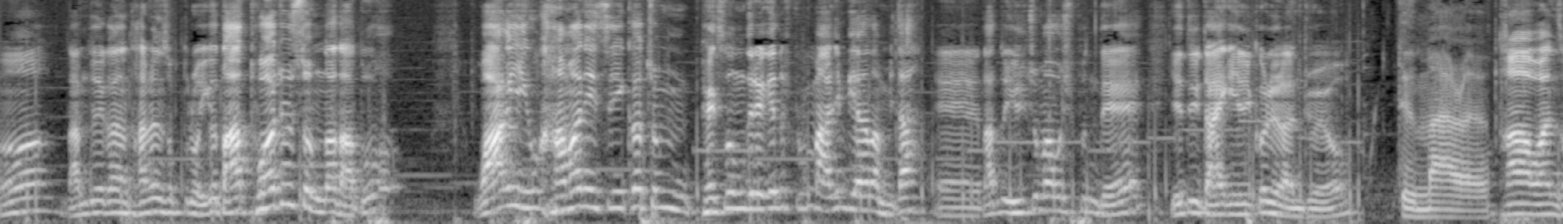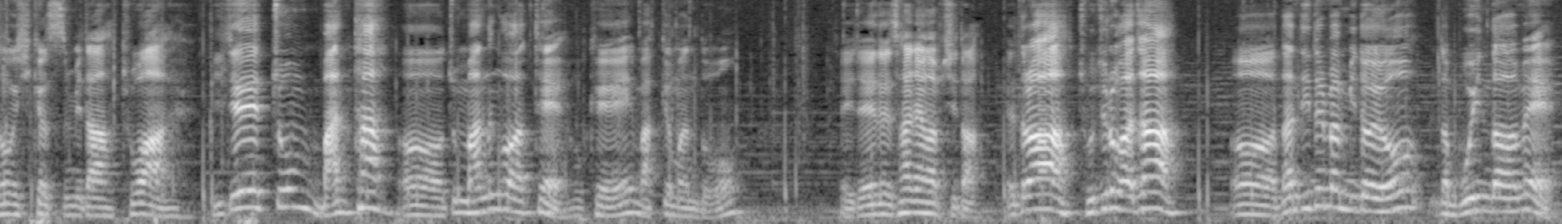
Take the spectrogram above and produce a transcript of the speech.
어? 남들과는 다른 속도로 이거 나 도와줄 수 없나 나도? 왕이 이거 가만히 있으니까 좀 백성들에게는 좀 많이 미안합니다. 예, 나도 일 좀 하고 싶은데 얘들이 나에게 일거리를 안 줘요. Tomorrow. 다 완성시켰습니다. 좋아. 이제 좀 많다. 어, 좀 많은 것 같아. 오케이, 맡겨만도. 자, 이제 애들 사냥합시다. 얘들아, 조지러 가자. 어, 난 니들만 믿어요. 나 모인 다음에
